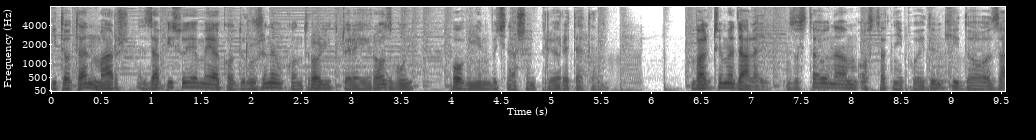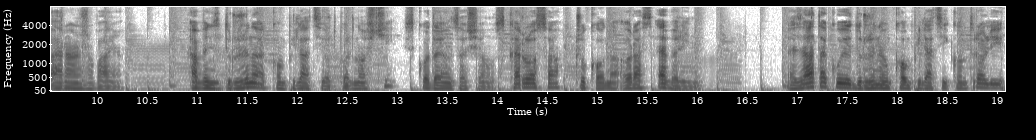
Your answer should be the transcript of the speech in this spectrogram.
I to ten marsz zapisujemy jako drużynę kontroli, której rozwój powinien być naszym priorytetem. Walczymy dalej. Zostały nam ostatnie pojedynki do zaaranżowania. A więc drużyna kompilacji odporności składająca się z Carlosa, Chukona oraz Evelyn. Zaatakuje drużynę kompilacji kontroli,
